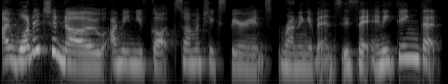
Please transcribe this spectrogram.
I wanted to know I mean, you've got so much experience running events. Is there anything that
